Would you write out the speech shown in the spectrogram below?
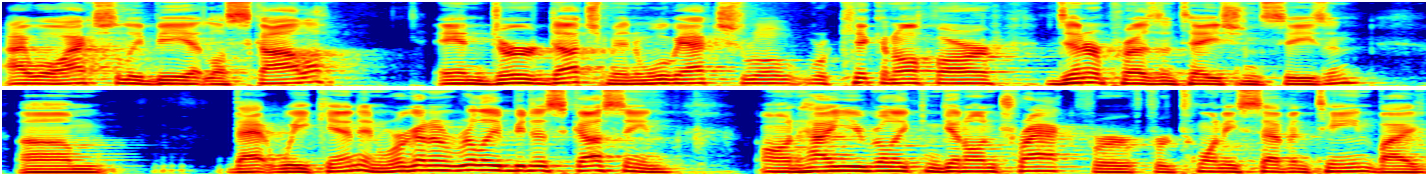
I will actually be at La Scala and Der Dutchman. We'll be actually we're kicking off our dinner presentation season um, that weekend, and we're going to really be discussing on how you really can get on track for for 2017 by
